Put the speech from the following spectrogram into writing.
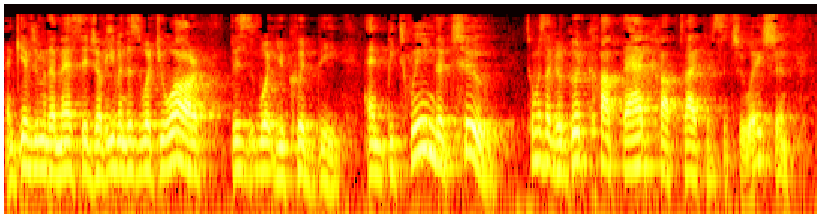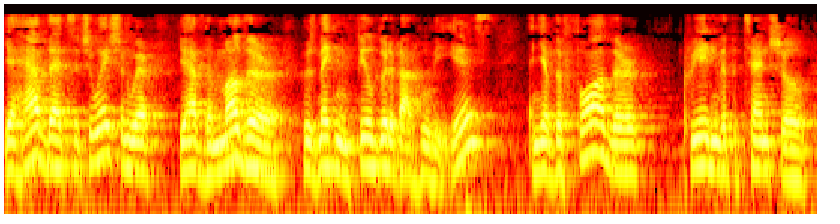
and gives him the message of even this is what you are, this is what you could be. And between the two, it's almost like a good cop, bad cop type of situation. You have that situation where you have the mother who's making him feel good about who he is, and you have the father creating the potential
